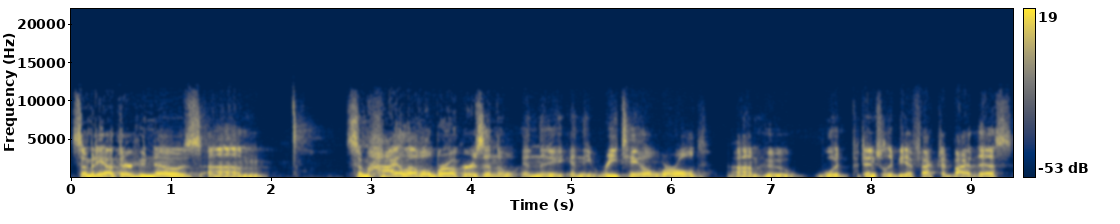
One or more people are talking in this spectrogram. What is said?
somebody out there who knows um, some high level brokers in the in the in the retail world um, who would potentially be affected by this.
